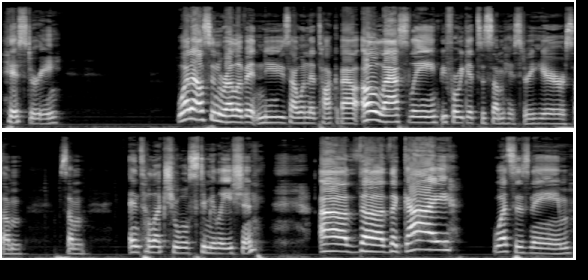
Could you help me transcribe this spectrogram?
history. What else in relevant news I want to talk about? Oh, lastly, before we get to some history here or some some intellectual stimulation. Uh, the the guy, what's his name,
